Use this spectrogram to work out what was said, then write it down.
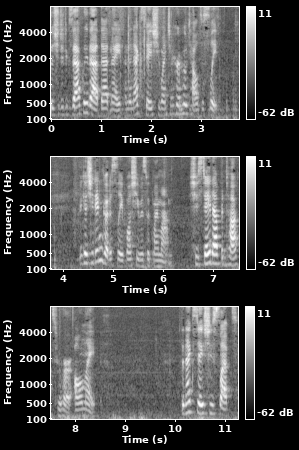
So she did exactly that that night, and the next day she went to her hotel to sleep. Because she didn't go to sleep while she was with my mom. She stayed up and talked to her all night. The next day she slept,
